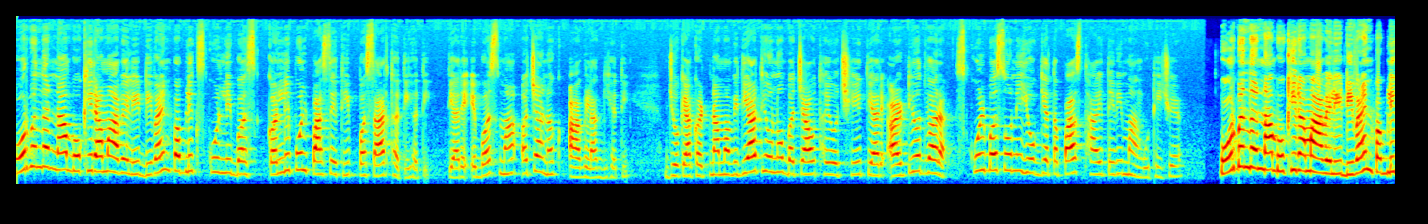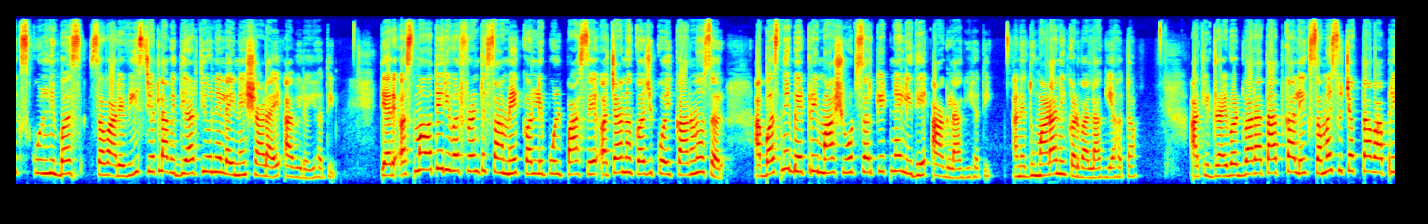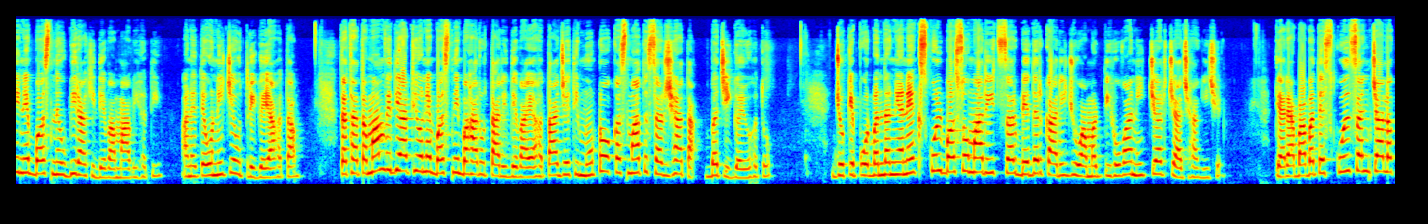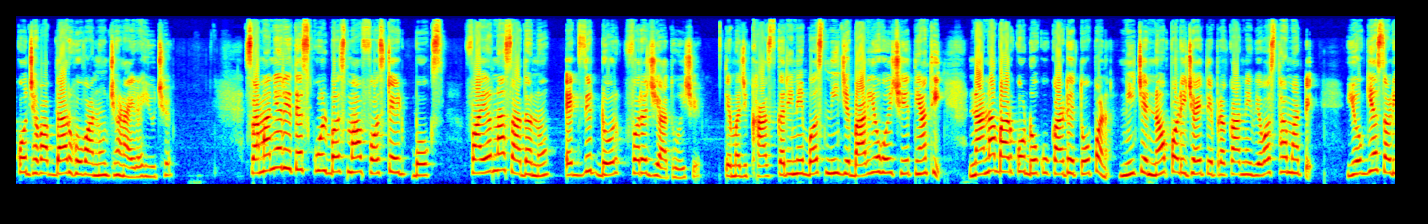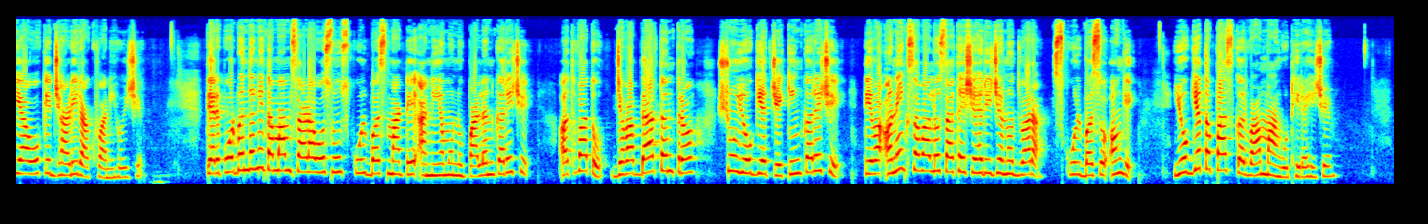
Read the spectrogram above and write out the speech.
પોરબંદરના બોખીરામાં આવેલી divine public સ્કૂલની બસ કલ્લીપુલ પાસેથી પસાર થતી હતી, ત્યારે એ બસમાં અચાનક આગ લાગી હતી. જો કે આ ઘટનામાં વિદ્યાર્થીઓનો બચાવ થયો છે, ત્યારે આરટીઓ દ્વારા સ્કૂલ બસોની યોગ્ય તપાસ થાય તેવી માંગ ઉઠી છે. પોરબંદરના બોખીરામાં આવેલી ડિવાઇન પબ્લિક સ્કૂલની બસ સવારે વીસ જેટલા વિદ્યાર્થીઓને લઈને શાળાએ આવી રહી હતી. ત્યારે અસ્માવતી રિવરફ્રન્ટ સામે કરલી પુલ પાસે અચાનક જ કોઈ કારણોસર આ બસની બેટરીમાં શોર્ટ સર્કિટને લીધે આગ લાગી હતી. અને ધુમાડા નીકળવા લાગ્યા હતા. આથી ડ્રાઈવર દ્વારા તાત્કાલિક સમય સૂચકતા વાપરીને બસને ઊભી રાખી દેવામાં આવી હતી અને તેઓ નીચે ઉતરી ગયા હતા. તથા તમામ વિદ્યાર્થીઓને બસની બહાર ઉતારી દેવાયા હતા, જેથી મોટો અકસ્માત સર્જાતા બચી ગયો હતો. જો કે પોરબંદરની અનેક સ્કૂલ બસોમાં રીતસર બેદરકારી જોવા મળતી હોવાની ચર્ચા જાગી છે. ત્યારે આ બાબતે સ્કૂલ સંચાલકો જવાબદાર હોવાનું જણાઈ રહ્યું છે. સામાન્ય રીતે સ્કૂલ બસમાં ફર્સ્ટ એડ બોક્સ ફાયરના સાધનો એક્ઝિટ ડોર ફરજિયાત હોય છે. તેમજ ખાસ કરીને બસની જે બારીઓ હોય છે ત્યાંથી નાના બાળકો ડોકું કાઢે તો પણ નીચે ન પડી જાય તે પ્રકારની વ્યવસ્થા માટે યોગ્ય સળિયાઓ કે જાળી રાખવાની હોય છે. ત્યારે પોરબંદરની તમામ શાળાઓ શું સ્કૂલ બસ માટે આ નિયમોનું પાલન કરે છે? અથવા તો જવાબદાર તંત્ર શું યોગ્ય ચેકિંગ કરે છે? તેવા અનેક સવાલો સાથે શહેરીજનો દ્વારા સ્કૂલ બસો અંગે યોગ્ય તપાસ કરવા માંગ ઉઠી રહી છે.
